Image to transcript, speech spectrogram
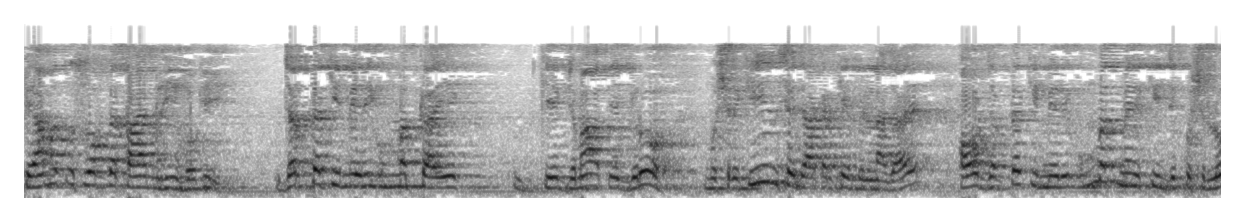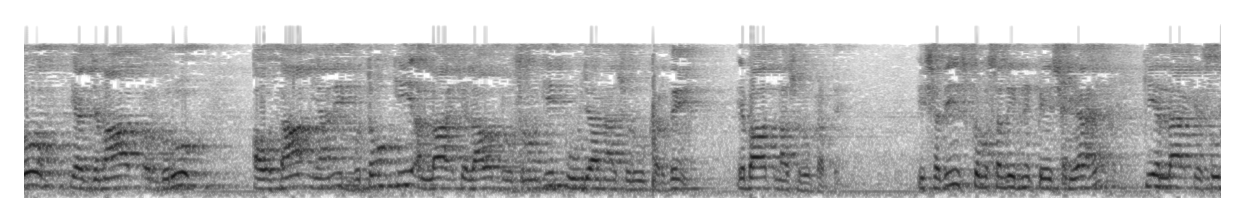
قیامت اس وقت تک قائم نہیں ہوگی۔ جب تک کہ میری امت کا ایک کہ ایک جماعت، ایک گروہ مشرقین سے جا کر کے مل نہ جائے، اور جب تک کہ میری امت میں کی کچھ لوگ یا جماعت اور گروپ اوسان یعنی بتوں کی، اللہ کے علاوہ دوسروں کی پوجا نہ شروع کر دیں، عبادت نہ شروع کر دیں۔ اس حدیث کو مصنف نے پیش کیا ہے کہ اللہ کے سور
